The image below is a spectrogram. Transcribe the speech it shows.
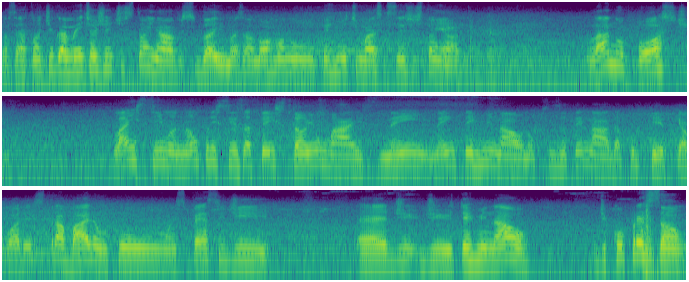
Tá certo? Antigamente a gente estanhava isso daí, mas a norma não permite mais que seja estanhado. Lá no poste, lá em cima não precisa ter estanho mais, nem, nem terminal, não precisa ter nada. Por quê? Porque agora eles trabalham com uma espécie de, é, de, de terminal de compressão.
